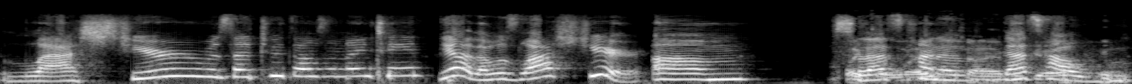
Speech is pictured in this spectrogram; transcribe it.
last year. Was that 2019? Yeah, that was last year. Um, so like that's kind of that's ago. how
